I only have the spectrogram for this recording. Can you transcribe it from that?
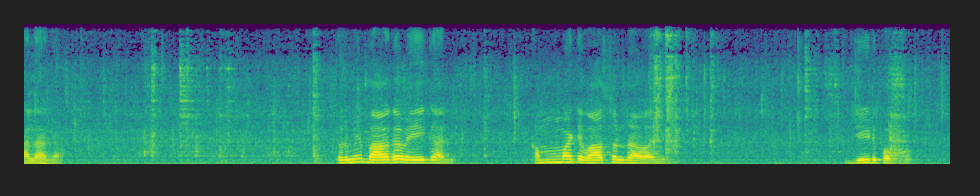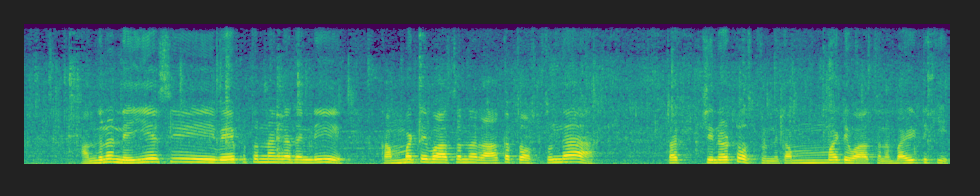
అలాగా. తురిమి బాగా వేయగాలి కమ్మటి వాసన రావాలి. జీడిపప్పు. అందులో నెయ్యి వేసి వేపుతున్నాం కదండి. కమ్మటి వాసన రాక వస్తుందా చచ్చినట్టు వస్తుంది కమ్మటి వాసన. బయటికి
